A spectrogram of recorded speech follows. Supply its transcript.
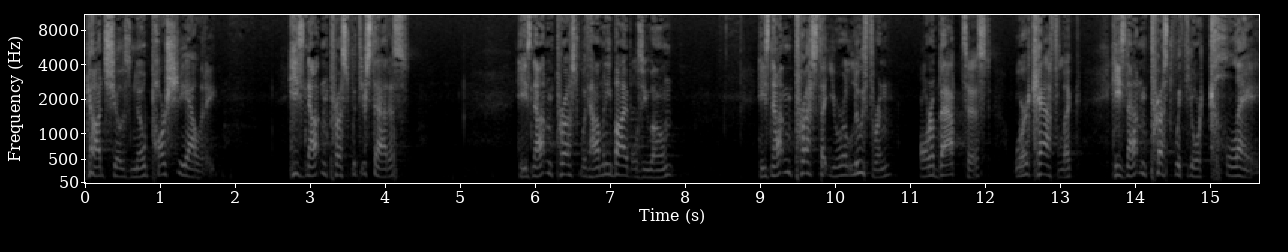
God shows no partiality. He's not impressed with your status. He's not impressed with how many Bibles you own. He's not impressed that you're a Lutheran or a Baptist or a Catholic. He's not impressed with your clay.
